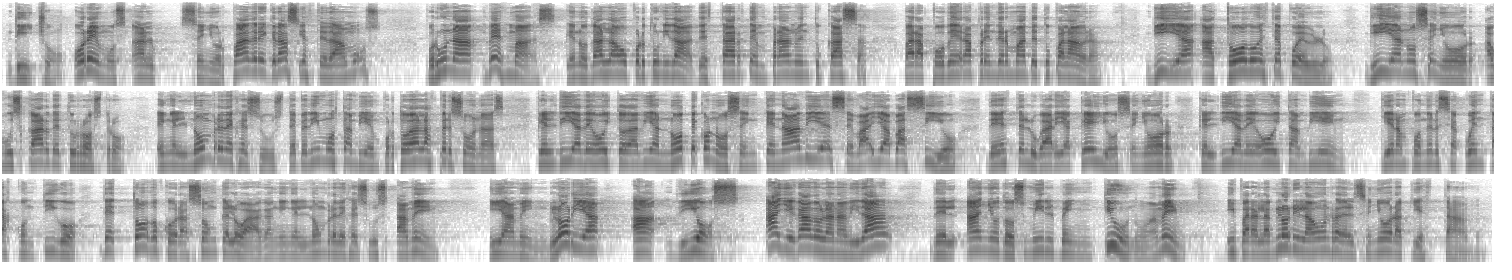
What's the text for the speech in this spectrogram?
dicho. Oremos al Señor. Padre, gracias te damos por una vez más que nos das la oportunidad de estar temprano en tu casa para poder aprender más de tu palabra. Guía a todo este pueblo. Guíanos, Señor, a buscar de tu rostro en el nombre de Jesús, te pedimos también por todas las personas que el día de hoy todavía no te conocen, que nadie se vaya vacío de este lugar y aquellos, Señor, que el día de hoy también quieran ponerse a cuentas contigo de todo corazón que lo hagan. En el nombre de Jesús, amén y amén. Gloria a Dios. Ha llegado la Navidad del año 2021, amén. Y para la gloria y la honra del Señor, aquí estamos.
